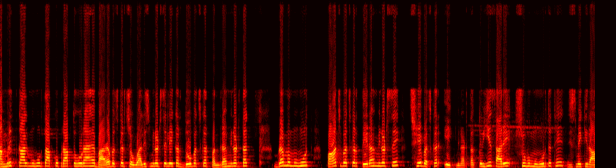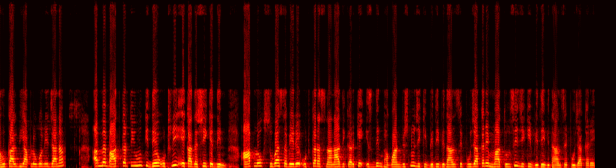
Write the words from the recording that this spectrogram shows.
अमृत काल मुहूर्त आपको प्राप्त हो रहा है। बारह बजकर चौवालीस मिनट से लेकर दो बजकर पंद्रह मिनट तक। ब्रह्म मुहूर्त पाँच बजकर तेरह मिनट से छह बजकर एक मिनट तक। तो ये सारे शुभ मुहूर्त थे, जिसमें कि राहु काल भी आप लोगों ने जाना। अब मैं बात करती हूँ कि देव उठनी एकादशी के दिन। आप लोग सुबह सवेरे उठकर स्नानादि करके इस दिन भगवान विष्णु जी की विधि विधान से पूजा करें, माँ तुलसी जी की विधि विधान से पूजा करें।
